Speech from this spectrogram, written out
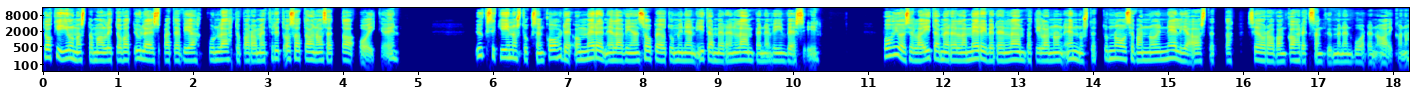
Toki ilmastomallit ovat yleispäteviä, kun lähtöparametrit osataan asettaa oikein. Yksi kiinnostuksen kohde on meren elävien sopeutuminen Itämeren lämpeneviin vesiin. Pohjoisella Itämerellä meriveden lämpötilan on ennustettu nousevan noin neljä astetta seuraavan 80 vuoden aikana.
